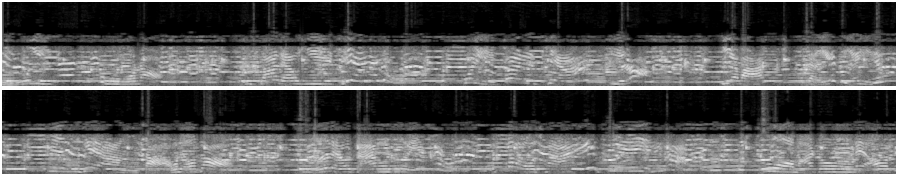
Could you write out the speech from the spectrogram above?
无意间阻扰，杀了一千。跪拜天地让夜晚谁接应兵将到了早死了张瑞芳财呐。我马中了鞭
